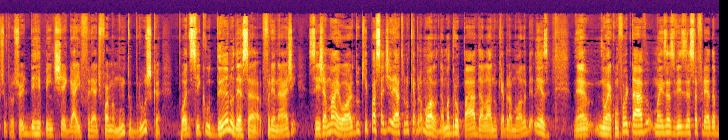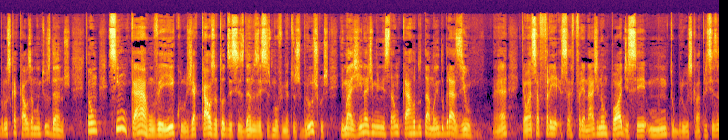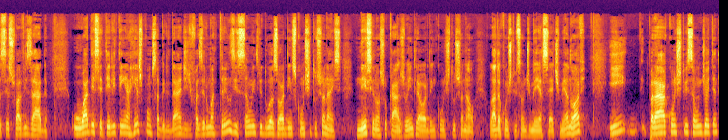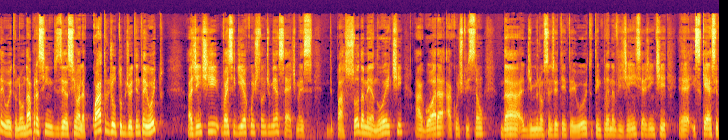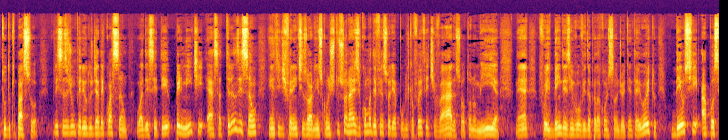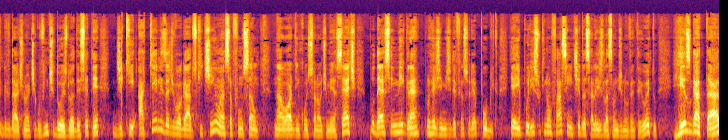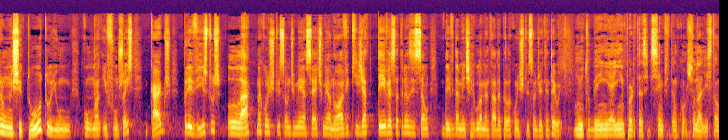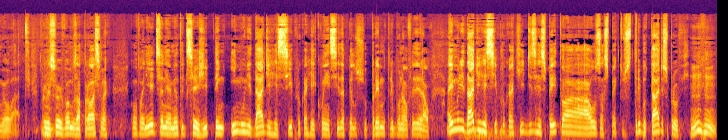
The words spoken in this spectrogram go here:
Se o professor de repente chegar e frear de forma muito brusca, pode ser que o dano dessa frenagem seja maior do que passar direto no quebra-mola. Dar uma dropada lá no quebra-mola, beleza. Né? Não é confortável, mas às vezes essa freada brusca causa muitos danos. Então, se um carro, um veículo, já causa todos esses danos, esses movimentos bruscos, imagina administrar um carro do tamanho do Brasil. Né? Então, essa, fre essa frenagem não pode ser muito brusca, ela precisa ser suavizada. O ADCT ele tem a responsabilidade de fazer uma transição entre duas ordens constitucionais. Nesse nosso caso, entre a ordem constitucional lá da Constituição de 67 e 69 e para a Constituição de 88. Não dá para assim dizer assim, olha, 4 de outubro de 88 a gente vai seguir a Constituição de 67, mas passou da meia-noite, agora a Constituição da, de 1988 tem plena vigência, a gente é, esquece tudo que passou. Precisa de um período de adequação. O ADCT permite essa transição entre diferentes ordens constitucionais e como a Defensoria Pública foi efetivada, sua autonomia, né, foi bem desenvolvida pela Constituição de 88, deu-se a possibilidade no artigo 22 do ADCT de que aqueles advogados que tinham essa função na ordem constitucional de 67 pudessem migrar para o regime de defensoria pública. E aí, por isso que não faz sentido essa legislação de 98 resgatar um instituto e, um, com uma, e funções, cargos previstos lá na Constituição de 67 69, que já teve essa transição devidamente regulamentada pela Constituição de 88. Muito bem, e aí a importância de sempre ter um constitucionalista ao meu lado. Professor, vamos à próxima Companhia de Saneamento de Sergipe tem imunidade recíproca reconhecida pelo Supremo Tribunal Federal. A imunidade recíproca aqui diz respeito a- aos aspectos tributários, prof. Uhum.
